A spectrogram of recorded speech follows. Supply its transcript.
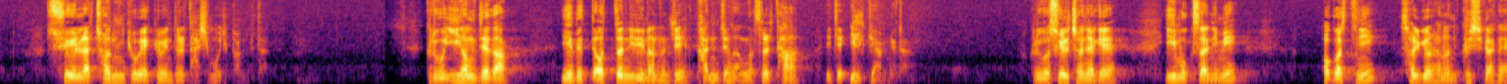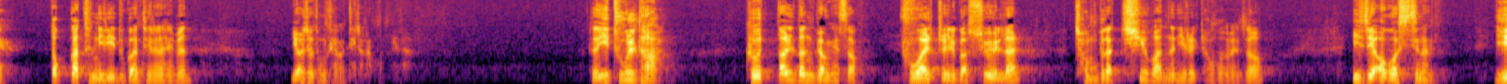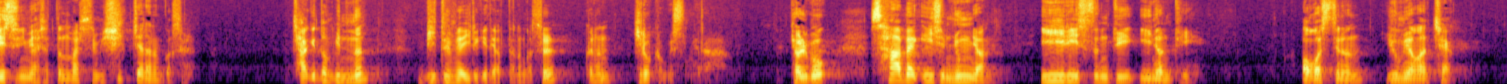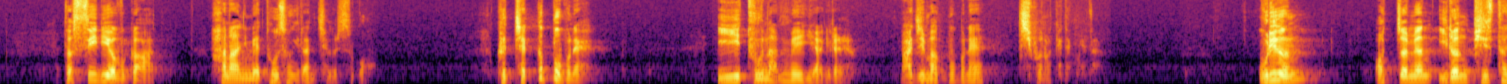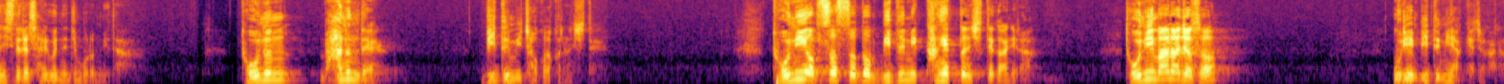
수요일 날 전 교회 교인들을 다시 모집합니다. 그리고 이 형제가 예배 때 어떤 일이 났는지 간증한 것을 다 이제 읽게 합니다. 그리고 수요일 저녁에 이 목사님이 어거스틴이 설교를 하는 그 시간에 똑같은 일이 누구한테 일어나냐면 여자 동생한테 일어난 겁니다. 그래서 이 둘 다 그 떨던 병에서 부활주일과 수요일 날 전부 다 치유받는 일을 경험하면서 이제 어거스틴은 예수님이 하셨던 말씀이 실제라는 것을 자기도 믿는 믿음에 이르게 되었다는 것을 그는 기록하고 있습니다. 결국 426년 이 일이 있은 뒤 2년 뒤 어거스틴은 유명한 책 The City of God 하나님의 도성이란 책을 쓰고 그 책 끝부분에 이 두 남매의 이야기를 마지막 부분에 집어넣게 됩니다. 우리는 어쩌면 이런 비슷한 시대를 살고 있는지 모릅니다. 돈은 많은데 믿음이 적어가는 시대. 돈이 없었어도 믿음이 강했던 시대가 아니라 돈이 많아져서 우리의 믿음이 약해져 가는.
